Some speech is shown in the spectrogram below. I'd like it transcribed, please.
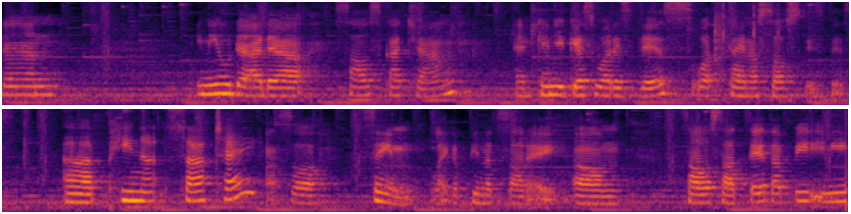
Dan ini udah ada saus kacang. And can you guess what is this? What kind of sauce is this? Uh, peanut satay. So same like a peanut satay. Um, saus sate tapi ini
